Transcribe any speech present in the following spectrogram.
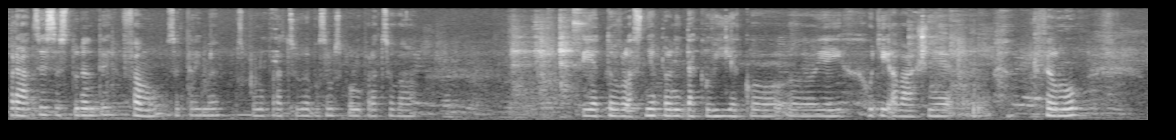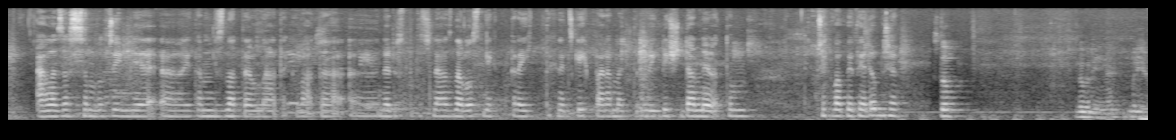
práci se studenty FAMu, se kterými spolupracuju, nebo jsem spolupracovala. Je to vlastně plný takový jako eh, jejich chutí a vášně filmu, ale zase samozřejmě eh, je tam znatelná taková ta eh, nedostatečná znalost některých technických parametrů, i když Dan je na tom překvapivě dobře. Stop. Dobrý, ne? Dobrý.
